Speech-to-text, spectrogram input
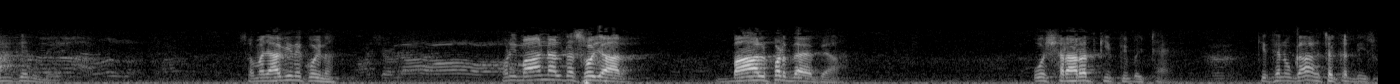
ممکن نہیں۔ سمجھ آ گئی نے کوئی نہ؟ ہوں ایمان نال دسو یار۔ بال پڑتا ہے پیا۔ وہ شرارت کی بیٹھا ہے۔ کسی نے گال چکر دی سو،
